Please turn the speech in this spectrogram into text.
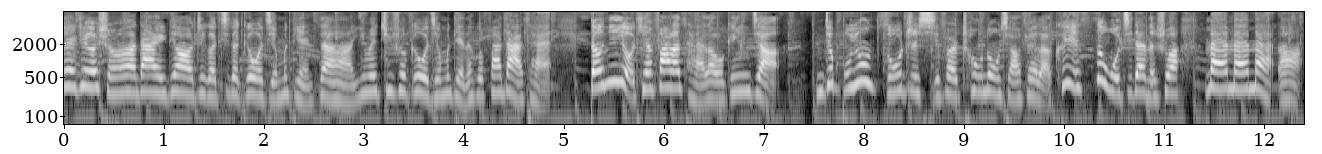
所以这个时候呢，大家一定要这个记得给我节目点赞啊，因为据说给我节目点赞会发大财。等你有天发了财了，我跟你讲，你就不用阻止媳妇儿冲动消费了，可以肆无忌惮的说买买买了。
